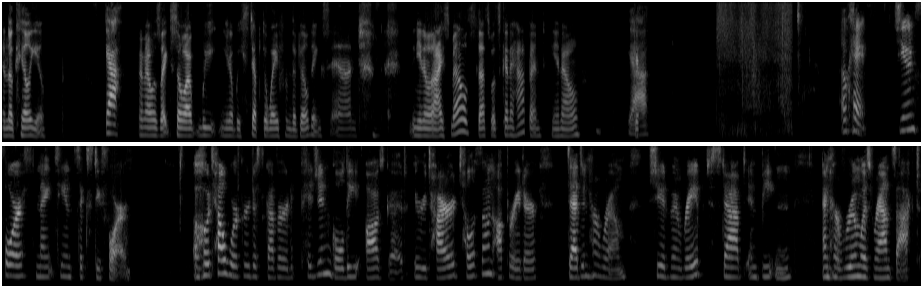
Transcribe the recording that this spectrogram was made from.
and they'll kill you. yeah, And I was like, so I, we, you know, we stepped away from the buildings and, you know, the ice melts. That's what's going to happen, you know? yeah. Okay, June fourth, nineteen sixty four. A hotel worker discovered Pigeon Goldie Osgood, a retired telephone operator, dead in her room. She had been raped, stabbed, and beaten, and her room was ransacked.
